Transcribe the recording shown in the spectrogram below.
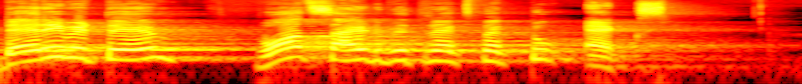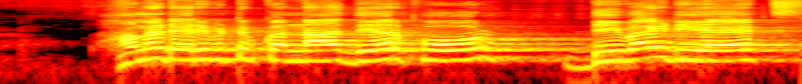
Derivative what side with respect to x हमें डेरिवेटिव करना है therefore d by d x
